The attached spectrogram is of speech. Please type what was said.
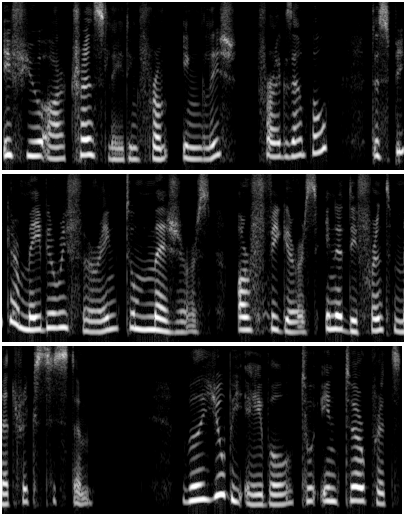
If you are translating from English, for example, the speaker may be referring to measures or figures in a different metric system. Will you be able to interpret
